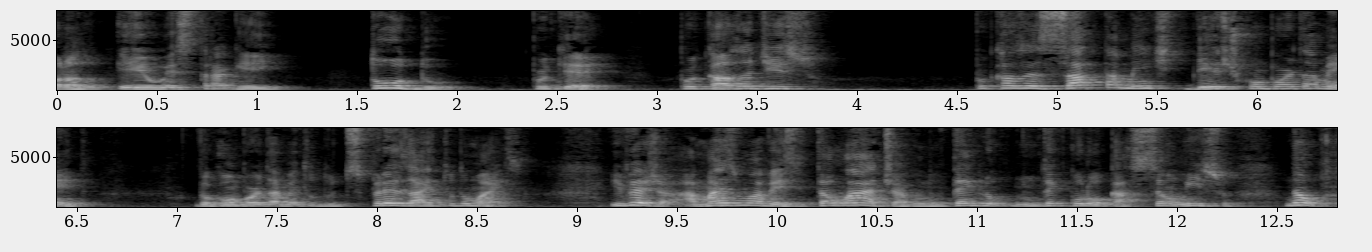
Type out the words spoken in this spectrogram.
falando eu estraguei tudo. Por quê? Por causa disso. Por causa exatamente deste comportamento. Do comportamento do desprezar e tudo mais. E veja, mais uma vez, então, ah, Tiago, não tem, não tem colocação isso? Não,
